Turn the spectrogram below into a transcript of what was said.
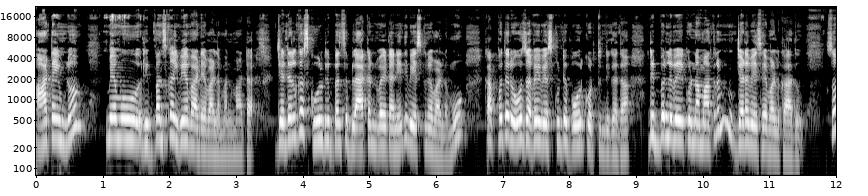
ఆ టైంలో మేము రిబ్బన్స్గా ఇవే వాడేవాళ్ళం అనమాట జనరల్గా school ribbons black and white అనేది వేసుకునేవాళ్ళము. కాకపోతే రోజు అవే వేసుకుంటే బోర్ కొడుతుంది కదా. రిబ్బన్లు వేయకుండా మాత్రం జడ వేసేవాళ్ళు కాదు. సో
